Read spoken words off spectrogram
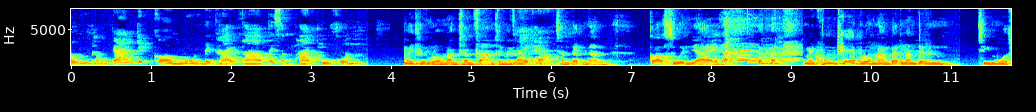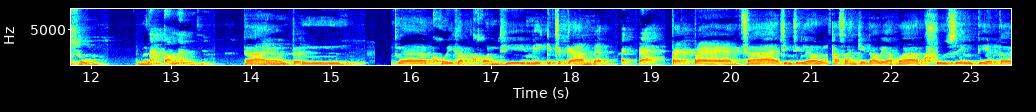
ลงทำการเก็บข้อมูลไปถ่ายภาพไปสัมภาษณ์ผู้คน ไม่ถึงโรงหนังชั้นสามใช่ไหมใช่ค่ะชั้นแบบนั้น ก็ส่วนใหญ่ ในกรุงเทพโรงหนังแบบนั้นเป็นที่มัวสูงมันณตอนนั้นใช่ไหมใช่มันเป็นเอ่อคุยกับคนที่มีกิจการแบบแปลกแปลกๆ ใช่ จริง ๆ แล้วภาษาอังกฤษเราเรียกว่า cruising theater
